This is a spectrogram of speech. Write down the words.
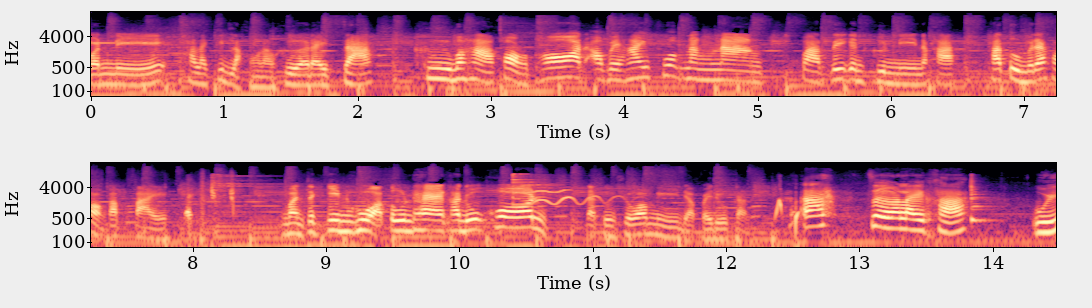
วันนี้ภารกิจหลักของเราคืออะไรจ๊ะ คือมาหาของทอดเอาไปให้พวกนางๆปาร์ตี้กันคืนนี้นะคะ ถ้าตูนไม่ได้ของกลับไป มันจะกินหัวตูนแทนค่ะทุกคน แต่ตูนเชื่อว่ามีเดี๋ยวไปดูกันอะเจออะไรคะอุ๊ย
